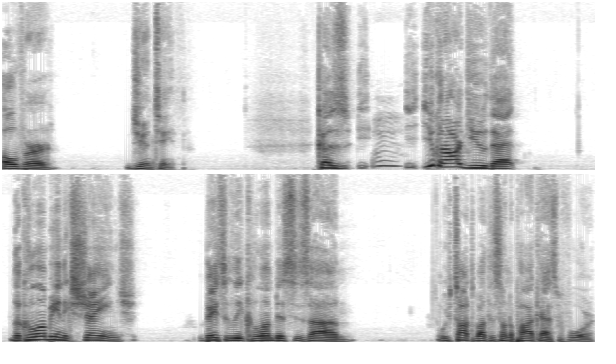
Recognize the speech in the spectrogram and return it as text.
over Juneteenth. Because Mm. you can argue that the Columbian Exchange, basically Columbus is um we've talked about this on the podcast before.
